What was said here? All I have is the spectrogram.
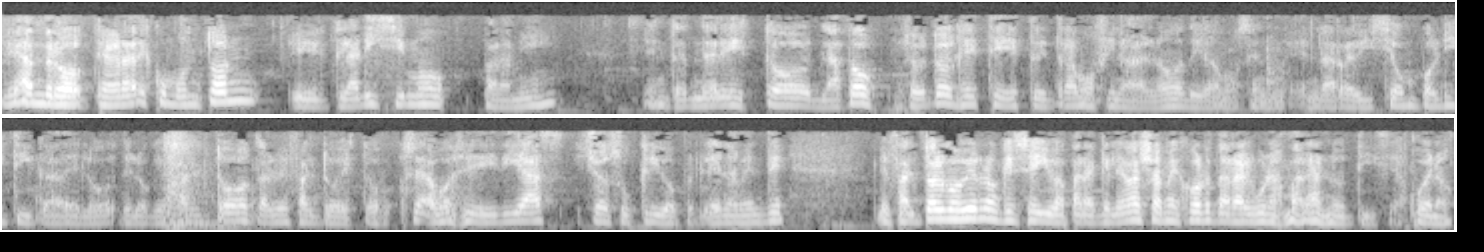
Leandro, te agradezco un montón, eh, clarísimo para mí entender esto, las dos, sobre todo este, este tramo final, ¿no? Digamos, en, en, la revisión política de lo, de lo que faltó, tal vez faltó esto. O sea, vos dirías, yo suscribo plenamente, le faltó al gobierno que se iba para que le vaya mejor dar algunas malas noticias. Bueno,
